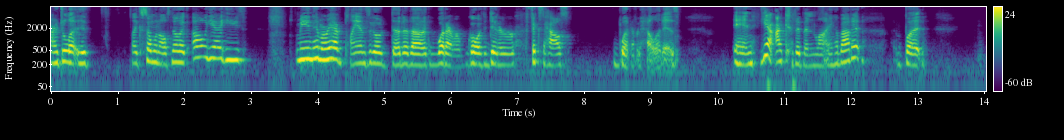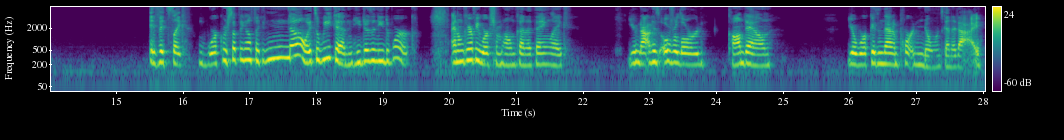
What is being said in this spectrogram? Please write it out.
I have to let his, like, someone else know, like, oh yeah, he's, me and him already have plans to go da da da, like, whatever, go out to dinner, fix the house, whatever the hell it is. And yeah, I could have been lying about it, but if it's like work or something else, like, no, it's a weekend. He doesn't need to work. I don't care if he works from home kind of thing. Like, you're not his overlord. Calm down. Your work isn't that important. No one's gonna die.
